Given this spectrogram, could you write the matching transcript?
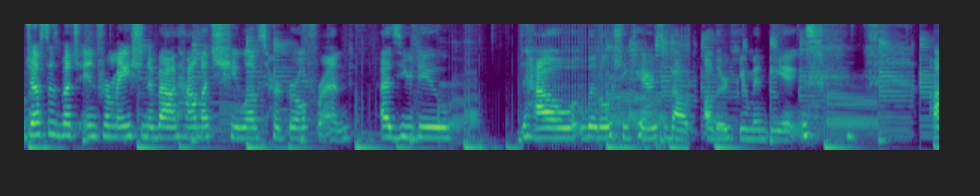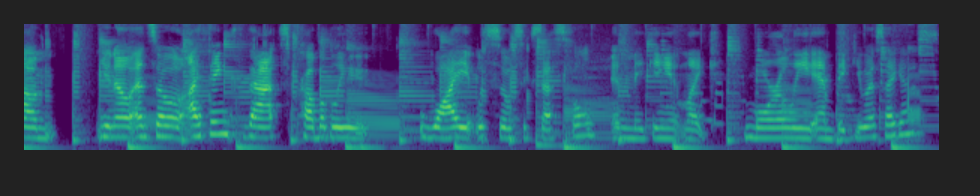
just as much information about how much she loves her girlfriend as you do how little she cares about other human beings. um, you know, and so I think that's probably why it was so successful in making it like morally ambiguous, I guess.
